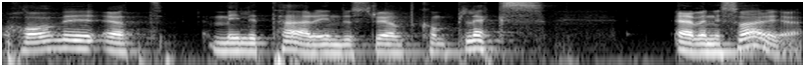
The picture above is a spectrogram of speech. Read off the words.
har vi ett militärindustriellt komplex även i Sverige?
